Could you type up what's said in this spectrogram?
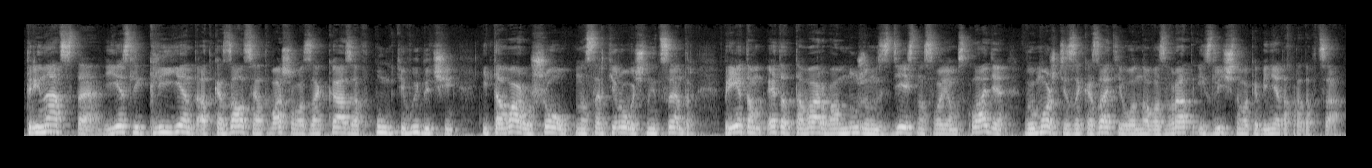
13. Если клиент отказался от вашего заказа в пункте выдачи и товар ушел на сортировочный центр, при этом этот товар вам нужен здесь на своем складе, вы можете заказать его на возврат из личного кабинета продавца.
